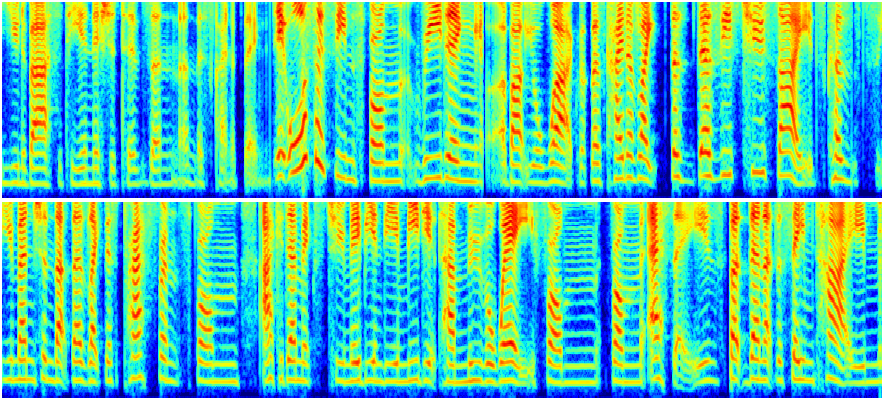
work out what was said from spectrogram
university initiatives and and this kind of thing. It also seems from reading about your work that there's kind of like there's there's these two sides because you mentioned that there's like this preference from academics to maybe in the immediate term move away from from essays but then at the same time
